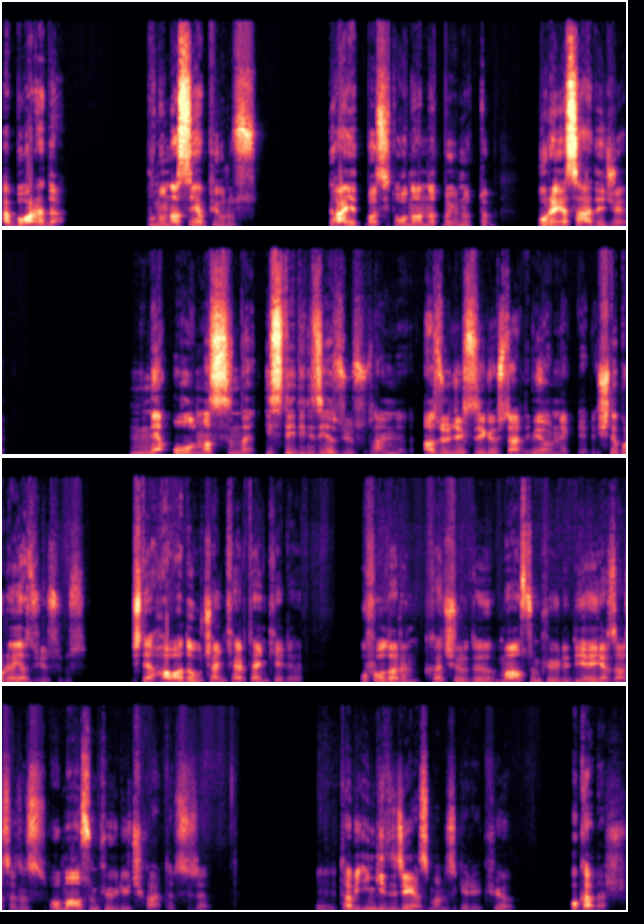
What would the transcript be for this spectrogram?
Ha bu arada bunu nasıl yapıyoruz? Gayet basit. Onu anlatmayı unuttum. Buraya sadece ne olmasını istediğinizi yazıyorsunuz. Hani az önce size gösterdim ya örnekleri. İşte buraya yazıyorsunuz. İşte havada uçan kertenkele, UFO'ların kaçırdığı masum köylü diye yazarsanız o masum köylüyü çıkartır size. E, tabii İngilizce yazmanız gerekiyor. O kadar.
